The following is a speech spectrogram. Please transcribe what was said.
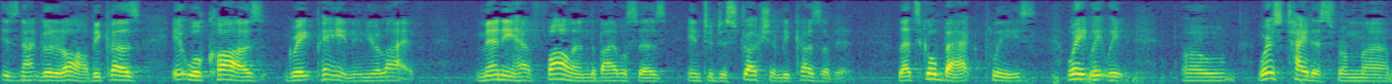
is not good at all because it will cause great pain in your life. Many have fallen, the Bible says, into destruction because of it. Let's go back, please. Wait, wait, wait. Oh, where's Titus from um,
